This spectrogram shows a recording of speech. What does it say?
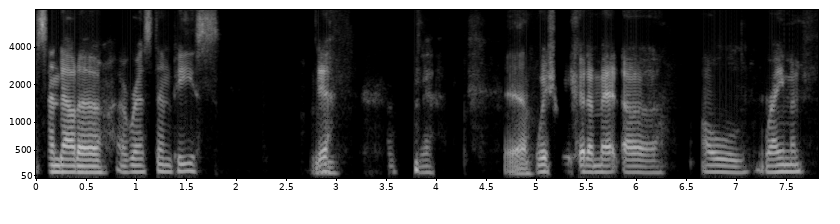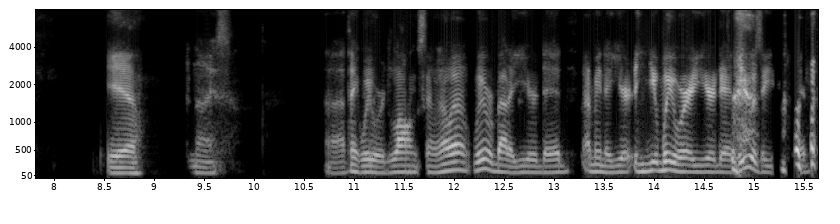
Send out a, a rest in peace. Yeah. mhm. yeah Wish we could have met uh old Raymond. yeah Nice. Uh, I think we were long since. Well, we were about a year dead. I mean, a year. We were a year dead. He was a year dead.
